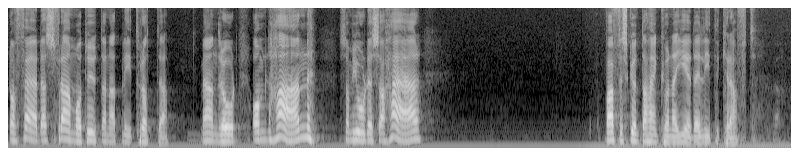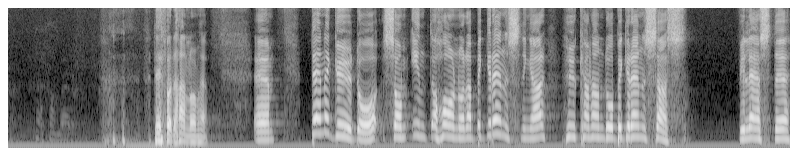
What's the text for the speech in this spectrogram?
de färdas framåt utan att bli trötta. Med andra ord, om han som gjorde så här varför skulle inte han kunna ge dig lite kraft? Det är vad det handlar om här. Ehm, Denne Gud då, som inte har några begränsningar, hur kan han då begränsas? Vi läste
